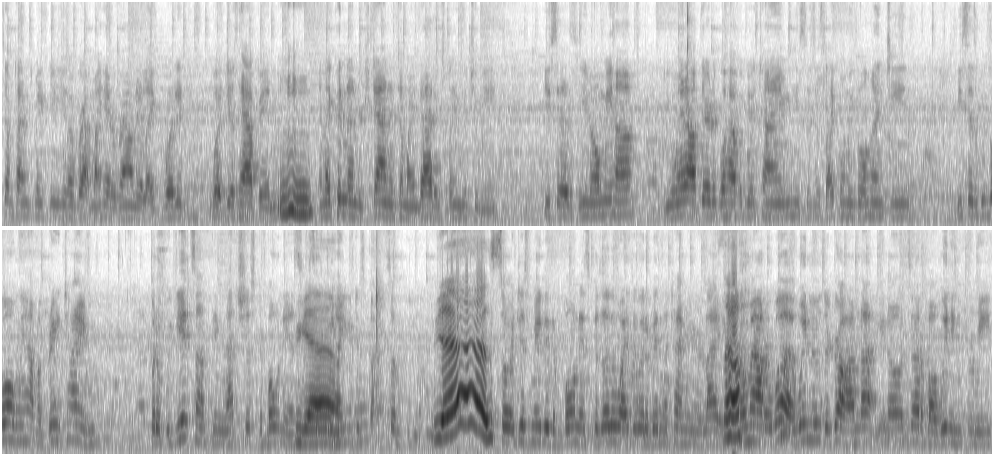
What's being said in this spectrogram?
sometimes makes me you know wrap my head around it. Like what did what just happened? Mm-hmm. And I couldn't understand until my dad explained it to me. He says, you know, Mija, you went out there to go have a good time. He says it's like when we go hunting. He says we go and we have a great time. But if we get something, that's just a bonus. Yeah. "Mija, you just got something. yes. So it just made it a bonus because otherwise it would have been the time of your life. No. No matter what, win, lose, or draw. I'm not, you know, it's not about winning for me.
